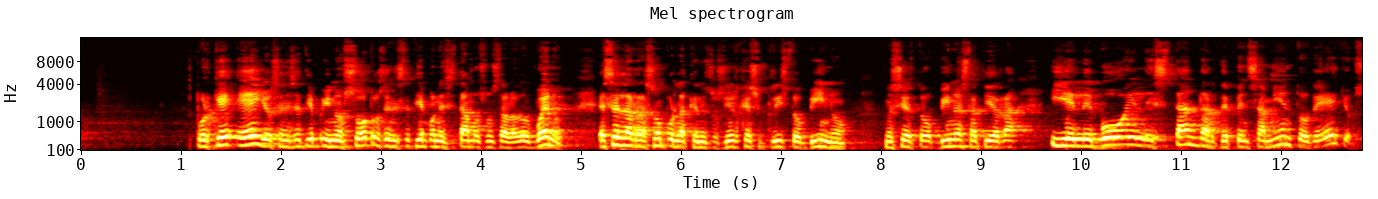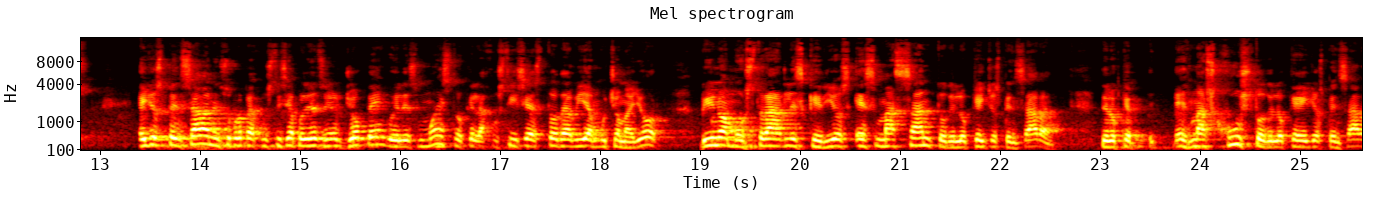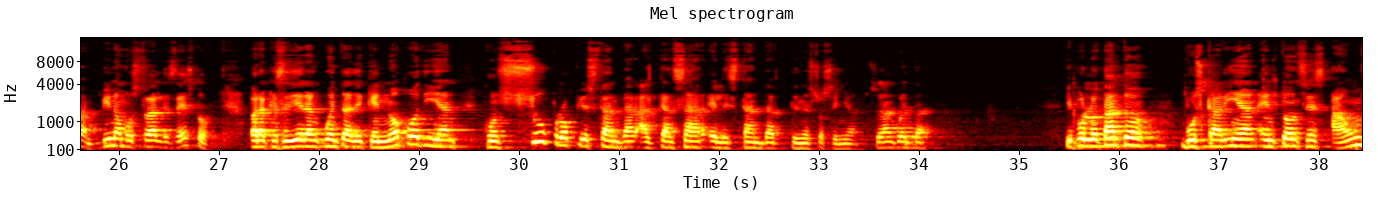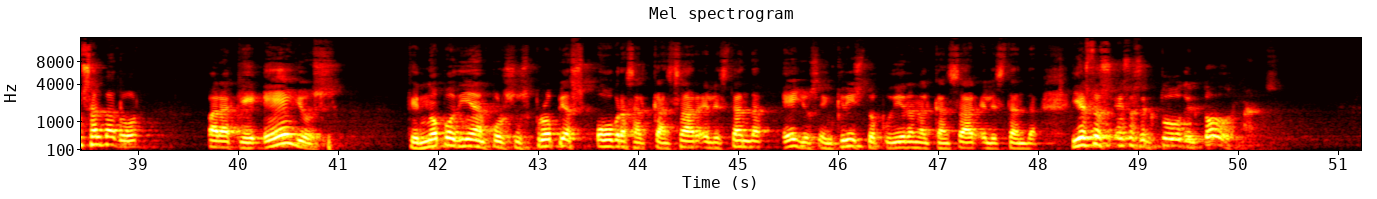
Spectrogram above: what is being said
¿Por qué ellos en ese tiempo y nosotros en ese tiempo necesitamos un Salvador? Bueno, esa es la razón por la que nuestro Señor Jesucristo vino, ¿no es cierto? Vino a esta tierra y elevó el estándar de pensamiento de ellos. Ellos pensaban en su propia justicia, pero el Señor, yo vengo y les muestro que la justicia es todavía mucho mayor. Vino a mostrarles que Dios es más santo de lo que ellos pensaban, de lo que es más justo de lo que ellos pensaban. Vino a mostrarles esto, para que se dieran cuenta de que no podían con su propio estándar alcanzar el estándar de nuestro Señor. ¿Se dan cuenta? Y por lo tanto buscarían entonces a un Salvador para que ellos que no podían por sus propias obras alcanzar el estándar, ellos en Cristo pudieran alcanzar el estándar. Y esto es, esto es el todo del todo, hermanos.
